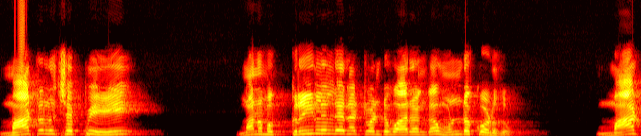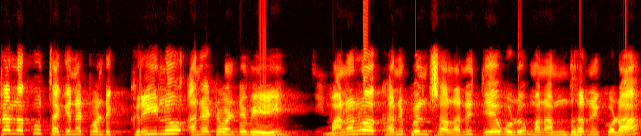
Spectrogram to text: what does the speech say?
మాటలు చెప్పి మనము క్రియలు లేనటువంటి వారంగా ఉండకూడదు. మాటలకు తగినటువంటి క్రియలు అనేటువంటివి మనలో కనిపించాలని దేవుడు మనందరినీ కూడా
